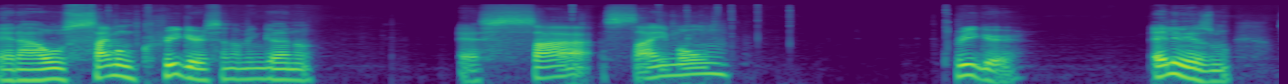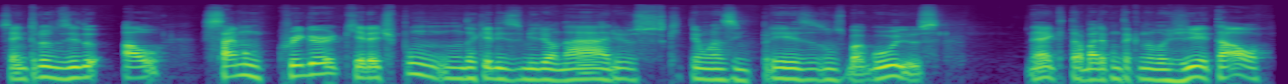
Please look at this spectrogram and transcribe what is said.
Era o Simon Krieger, se eu não me engano. É Sa Simon Krieger. É ele mesmo. Você é introduzido ao Simon Krieger, que ele é tipo um, um, daqueles milionários que tem umas empresas, uns bagulhos, né, que trabalha com tecnologia e tal.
